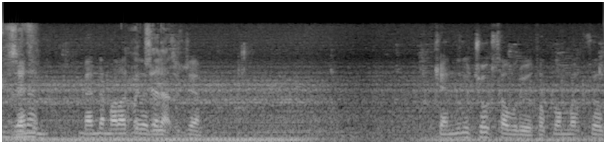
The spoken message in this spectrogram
Güzel Ben de, abi. ben de Malatya'da Güzel abi. değiştireceğim. Kendini çok savuruyor, toplanmak zor.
